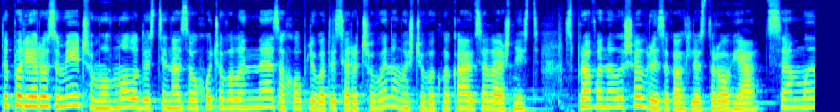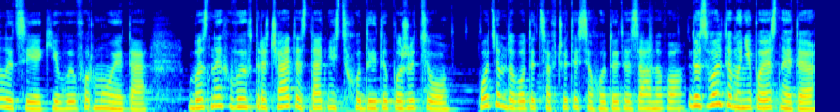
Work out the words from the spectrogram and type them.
Тепер я розумію, чому в молодості нас заохочували не захоплюватися речовинами, що викликають залежність. Справа не лише в ризиках для здоров'я, це милиці, які ви формуєте. Без них ви втрачаєте здатність ходити по життю. Потім доводиться вчитися ходити заново. Дозвольте мені пояснити:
